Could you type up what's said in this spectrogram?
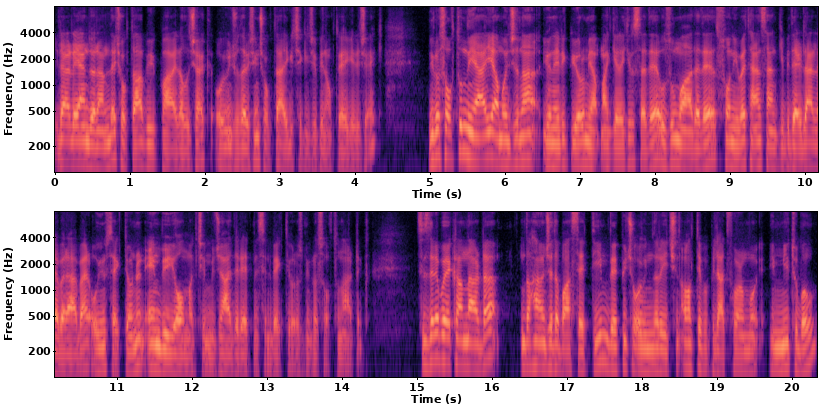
ilerleyen dönemde çok daha büyük bir hal alacak. Oyuncular için çok daha ilgi çekici bir noktaya gelecek. Microsoft'un nihai amacına yönelik bir yorum yapmak gerekirse de uzun vadede Sony ve Tencent gibi devlerle beraber oyun sektörünün en büyüğü olmak için mücadele etmesini bekliyoruz Microsoft'un artık. Sizlere bu ekranlarda daha önce de bahsettiğim Web3 oyunları için altyapı platformu Immutable,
